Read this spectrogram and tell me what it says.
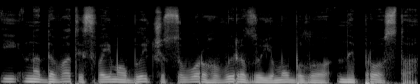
і надавати своєму обличчю суворого виразу йому було непросто.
